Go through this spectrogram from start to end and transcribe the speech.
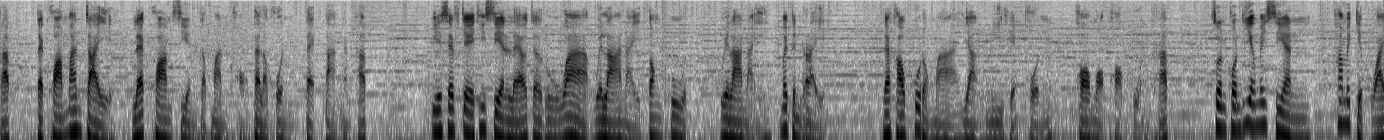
ครับ แต่ความมั่นใจและความเสี่ยงกับมันของแต่ละคนแตกต่างกันครับ ESFJ ที่เซียนแล้วจะรู้ว่าเวลาไหนต้องพูด เวลาไหนไม่เป็นไร และเขาพูดออกมาอย่างมีเหตุผลพอเหมาะพอควรครับ ส่วนคนที่ยังไม่เซียน ถ้าไม่เก็บไว้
